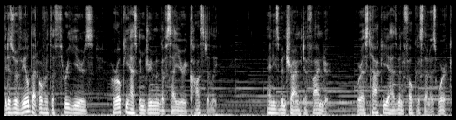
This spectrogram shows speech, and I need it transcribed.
It is revealed that over the three years, Hiroki has been dreaming of Sayuri constantly, and he's been trying to find her, whereas Takuya has been focused on his work.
